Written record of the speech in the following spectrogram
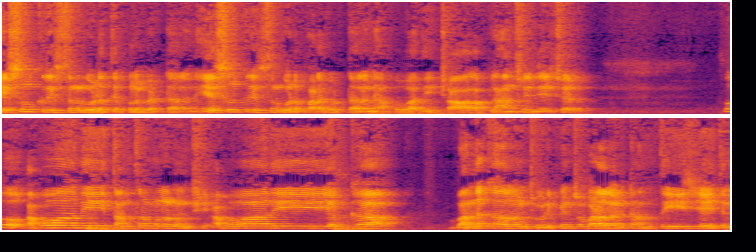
యేసుక్రీస్తుని కూడా తెప్పలు పెట్టాలని యేసుక్రీస్తుని కూడా పడగొట్టాలని అపవాది చాలా ప్లాన్స్ చేశాడు. సో అపవాది తంత్రముల నుంచి అపవాది యొక్క బంధకాల నుంచి విడిపించబడాలంటే అంత ఈజీ అయితే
